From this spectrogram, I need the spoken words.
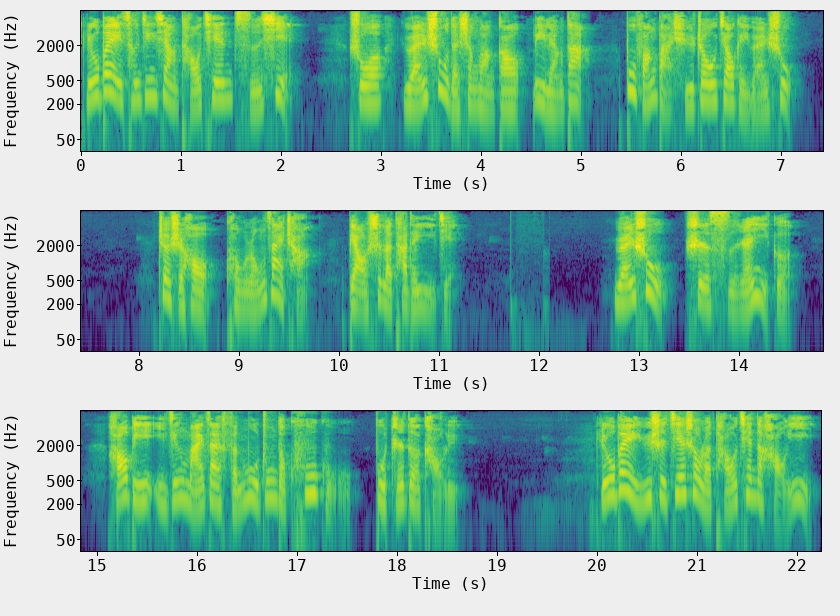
刘备曾经向陶谦辞谢。说袁术的声望高，力量大，不妨把徐州交给袁术。这时候孔融在场，表示了他的意见。袁术是死人一个，好比已经埋在坟墓中的枯骨，不值得考虑。刘备于是接受了陶谦的好意，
